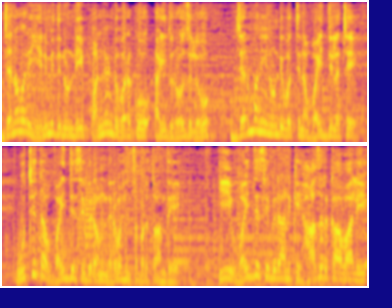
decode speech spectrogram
జనవరి ఎనిమిది నుండి పన్నెండు వరకు ఐదు రోజులు జర్మనీ నుండి వచ్చిన వైద్యులచే ఉచిత వైద్య శిబిరం నిర్వహించబడుతోంది. ఈ వైద్య శిబిరానికి హాజరు కావాలి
